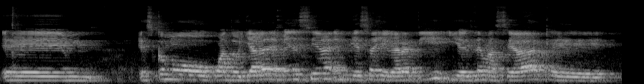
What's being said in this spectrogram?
Eh, es como cuando ya la demencia empieza a llegar a ti y es demasiada que,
